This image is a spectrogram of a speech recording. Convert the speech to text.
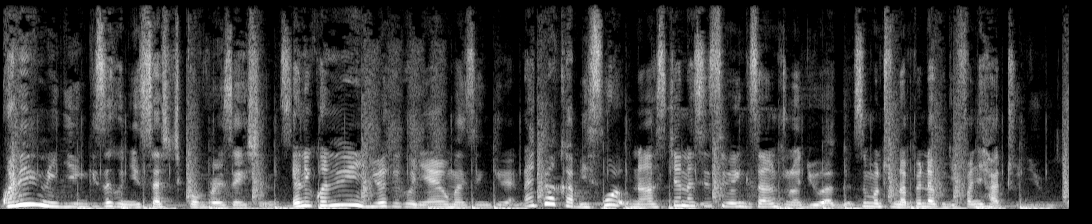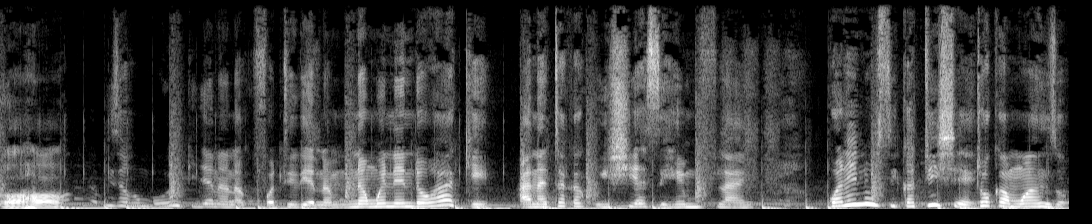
Kwa nini nijiingize kwenye such conversations? Yani kwa nini nijiweke kwenye hayo mazingira? Najua kabisa na wasichana sisi wengi sana tunajuaga. Sema tunapenda kujifanya hatujui. Aha. kabisa kwamba huyu kijana anakufuatilia na, na mwenendo wake anataka kuishia sehemu fulani. Kwa nini usikatishe toka mwanzo?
